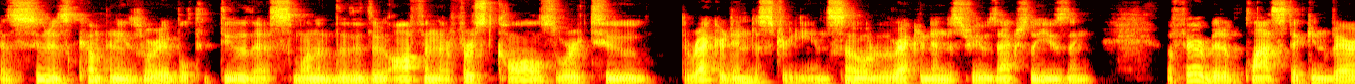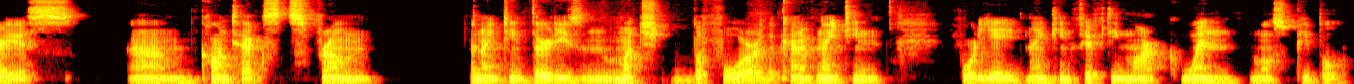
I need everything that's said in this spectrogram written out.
as soon as companies were able to do this, one of the, the, often their first calls were to the record industry, and so the record industry was actually using a fair bit of plastic in various um, contexts from the 1930s and much before the kind of 1948, 1950 mark when most people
